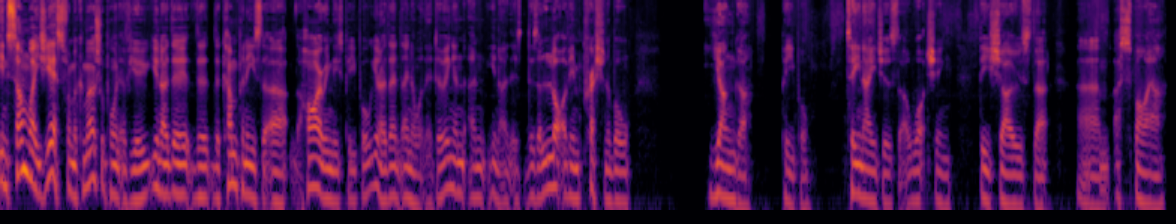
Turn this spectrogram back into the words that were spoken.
in some ways, yes, from a commercial point of view, you know, the, the, the companies that are hiring these people, you know, they, they know what they're doing, and, and you know, there's, there's a lot of impressionable younger people, teenagers that are watching these shows that um, aspire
